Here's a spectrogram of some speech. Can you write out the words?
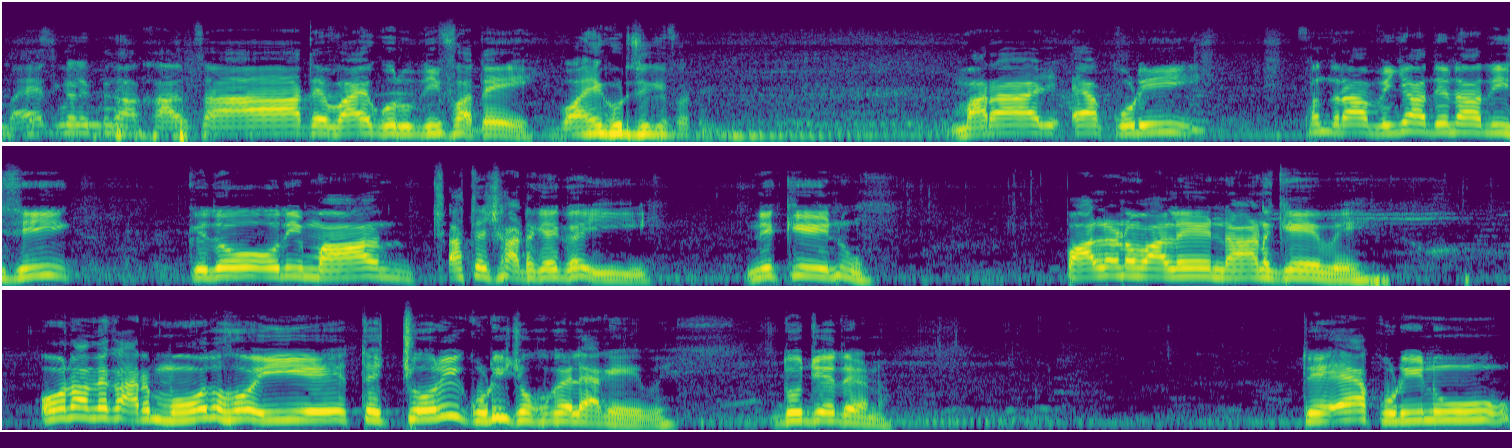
ਵਾਹਿਗੁਰੂ ਦਾ ਖਾਲਸਾ ਤੇ ਵਾਹਿਗੁਰੂ ਦੀ ਫਤਿਹ। ਵਾਹਿਗੁਰੂ ਜੀ ਕੀ ਫਤਿਹ। ਮਹਾਰਾਜ ਇਹ ਕੁੜੀ 15 20 ਦਿਨਾਂ ਦੀ ਸੀ ਕਿਦੋਂ ਉਹਦੀ ਮਾਂ ਇੱਥੇ ਛੱਡ ਕੇ ਗਈ ਨਿੱਕੀ ਨੂੰ। ਪਾਲਣ ਵਾਲੇ ਨਾਨਕੇ ਵੇ। ਉਹਨਾਂ ਦੇ ਘਰ ਮੌਤ ਹੋਈ ਏ ਤੇ ਚੋਰੀ ਕੁੜੀ ਚੁੱਕ ਕੇ ਲੈ ਗਏ ਵੇ ਦੂਜੇ ਦਿਨ। ਤੇ ਇਹ ਕੁੜੀ ਨੂੰ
